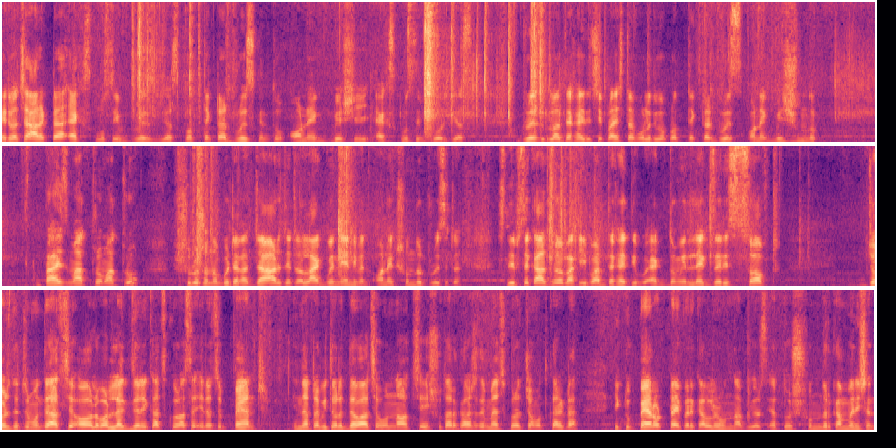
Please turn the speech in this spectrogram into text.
এটা হচ্ছে আরেকটা এক্সক্লুসিভ ড্রেস জিয়াস প্রত্যেকটা ড্রেস কিন্তু অনেক বেশি এক্সক্লুসিভ গর্জিয়াস ড্রেসগুলো দেখাই দিচ্ছি প্রাইসটা বলে দিব, প্রত্যেকটা ড্রেস অনেক বেশি সুন্দর। প্রাইস মাত্র মাত্র ষোলোশো নব্বই টাকা। যার যেটা লাগবে নিয়ে নেবেন। অনেক সুন্দর ড্রেস এটা। স্লিপসে কাজ হবে, বাকি পার্ট দেখাই দিব। একদমই লাক্সারি সফট জর্জেটের মধ্যে আছে অল ওভার লাক্সারি কাজ করা আছে। এটা হচ্ছে প্যান্ট, ইনারটা ভিতরে দেওয়া আছে অন্য হচ্ছে, এই সুতার কালার সাথে ম্যাচ করে চমৎকার একটা, একটু প্যারট টাইপের কালার অন্য ভিউয়ার্স এত সুন্দর কম্বিনেশন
